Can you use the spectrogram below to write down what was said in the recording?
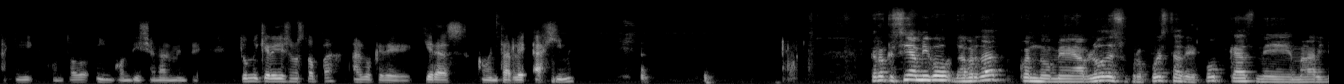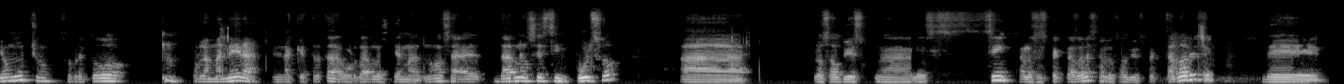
aquí con todo incondicionalmente. Tú, mi querido Topa, algo que quieras comentarle a Jimé. Creo que sí, amigo. La verdad, cuando me habló de su propuesta de podcast, me maravilló mucho, sobre todo por la manera en la que trata de abordar los temas, ¿no? O sea, darnos ese impulso a los audios, a los sí, a los espectadores, a los audioespectadores, de,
